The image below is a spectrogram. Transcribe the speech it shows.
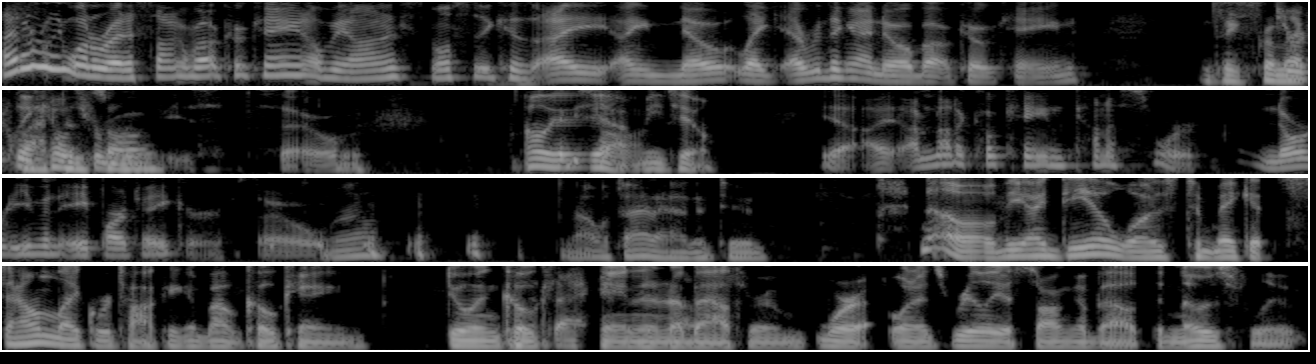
I don't really want to write a song about cocaine. I'll be honest, mostly because I I know like everything I know about cocaine It's like from strictly comes from song. movies. So Oh yeah, yeah, me too. yeah, I, I'm not a cocaine connoisseur, nor even a partaker. So Well, not with that attitude. No, the idea was to make it sound like we're talking about cocaine, doing cocaine in a bathroom, where when it's really a song about the nose flute.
